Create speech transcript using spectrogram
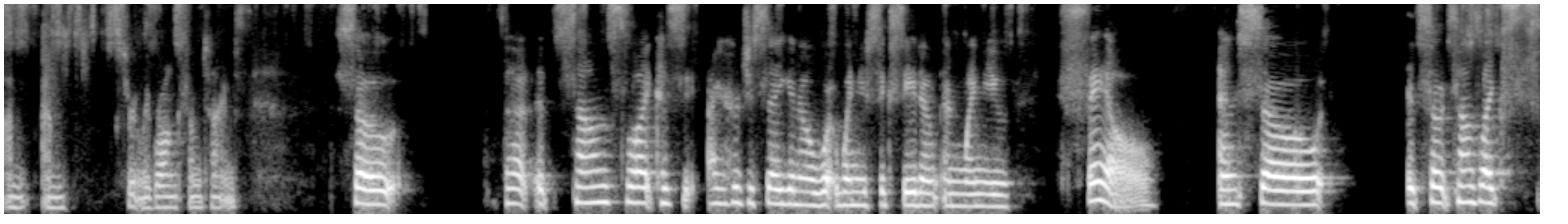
I'm I'm certainly wrong sometimes. So that it sounds like because I heard you say you know when you succeed and, and when you fail, and so it so it sounds like f-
